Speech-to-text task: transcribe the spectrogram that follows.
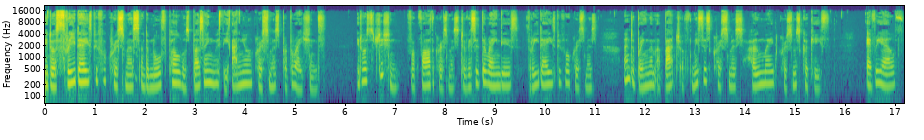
It was three days before Christmas, and the North Pole was buzzing with the annual Christmas preparations. It was tradition for Father Christmas to visit the reindeers three days before Christmas and to bring them a batch of Mrs. Christmas homemade Christmas cookies. Every elf,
